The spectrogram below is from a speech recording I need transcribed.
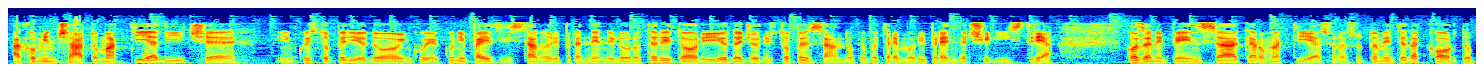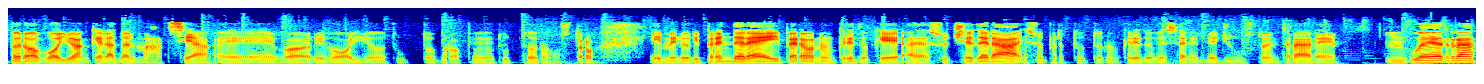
ha cominciato. Mattia dice: In questo periodo in cui alcuni paesi stanno riprendendo i loro territori, io da giorni sto pensando che potremmo riprenderci l'Istria. Cosa ne pensa? Caro Mattia, sono assolutamente d'accordo, però voglio anche la Dalmazia, eh, rivoglio tutto proprio, tutto nostro e me lo riprenderei, però non credo che eh, succederà e soprattutto non credo che sarebbe giusto entrare in guerra.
